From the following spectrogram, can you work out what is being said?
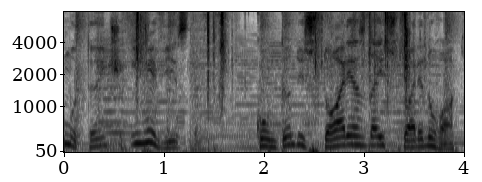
Mutante em Revista, contando histórias da história do rock.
